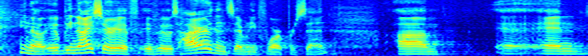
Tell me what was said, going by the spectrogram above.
you know, it would be nicer if, if it was higher than 74%. Um, and,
